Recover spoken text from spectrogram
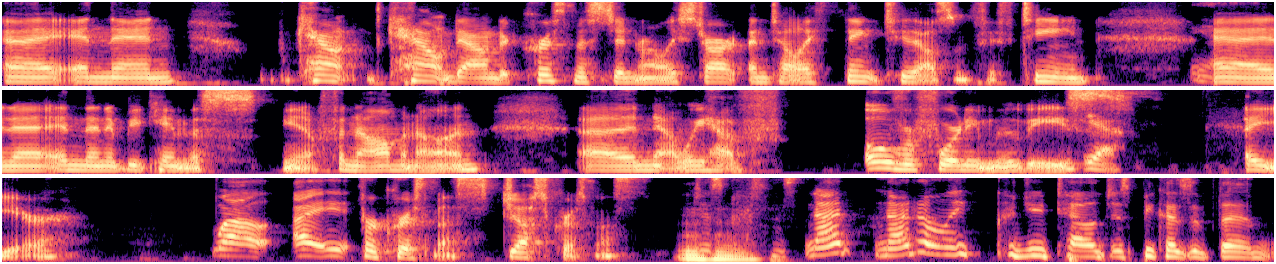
uh, and then count countdown to Christmas didn't really start until I think 2015, Yeah. and uh, and then it became this you know phenomenon. Uh, now we have over 40 movies Yeah. a year Well, I for Christmas, just Christmas. just Mhm. Christmas. Not not only could you tell just because of the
